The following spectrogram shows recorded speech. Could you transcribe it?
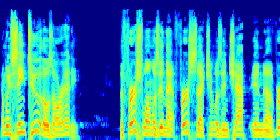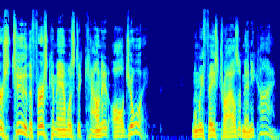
And we've seen two of those already. The first one was in that first section, was in, chap, in uh, verse 2. The first command was to count it all joy when we face trials of many kinds.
